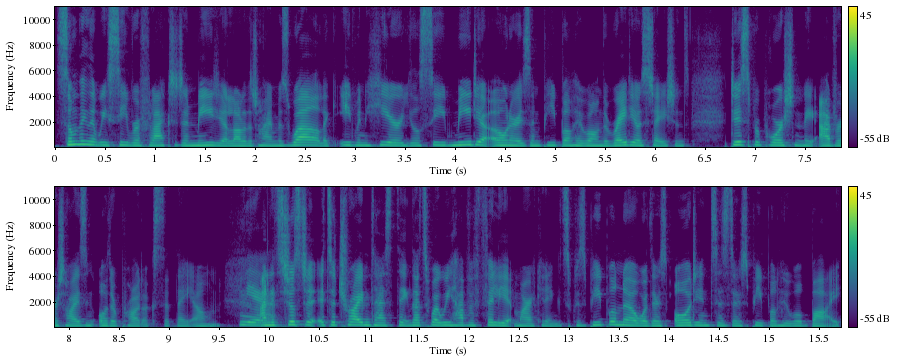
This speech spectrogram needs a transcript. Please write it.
something that we see reflected in media a lot of the time as well. Like even here you'll see media owners and people who own the radio stations disproportionately advertising other products that they own. Yeah. And it's just a it's a tried and tested thing. That's why we have affiliate marketing. It's because people know where there's audiences, there's people who will buy.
